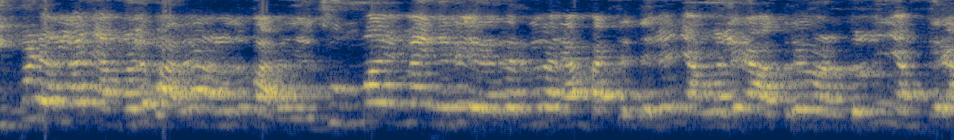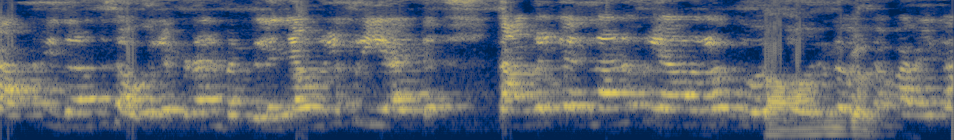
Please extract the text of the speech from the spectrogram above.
ഇവിടെല്ലാം ഞങ്ങൾ പറയാനുള്ളത് പറഞ്ഞു ചുമ്മാ ഇമ്മ എങ്ങനെ ഇറങ്ങി വരാൻ പറ്റത്തില്ല ഞങ്ങൾ രാത്രി കാണത്തുള്ളൂ ഞങ്ങൾക്ക് രാത്രി ഇതൊന്നും സൗകര്യപ്പെടാൻ പറ്റില്ല ഞങ്ങൾ ഫ്രീ ആയിട്ട് താങ്കൾക്ക് എന്താണ് ഫ്രീ ആണെന്നുള്ള പറയുക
